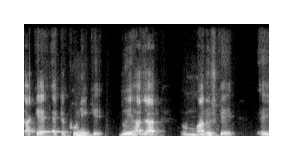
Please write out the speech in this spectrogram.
তাকে, একটা খুনিকে, দুই হাজার মানুষকে এই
